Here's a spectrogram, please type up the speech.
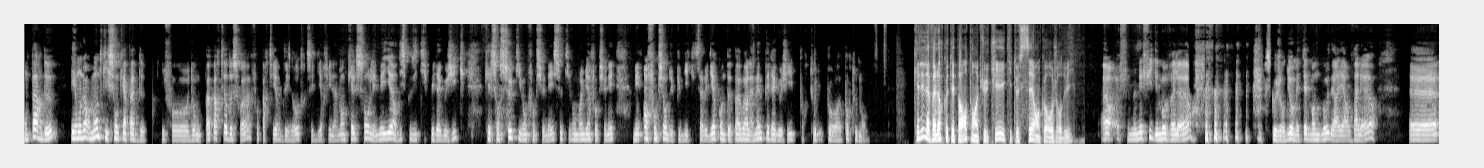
on part d'eux et on leur montre qu'ils sont capables d'eux. Il faut donc pas partir de soi, il faut partir des autres, c'est dire finalement quels sont les meilleurs dispositifs pédagogiques, quels sont ceux qui vont fonctionner, ceux qui vont moins bien fonctionner, mais en fonction du public. Ça veut dire qu'on ne peut pas avoir la même pédagogie pour tout, pour, pour tout le monde. Quelle est la valeur que tes parents t'ont inculquée et qui te sert encore aujourd'hui? Alors, je me méfie des mots valeur, parce qu'aujourd'hui, on met tellement de mots derrière valeur. Euh,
